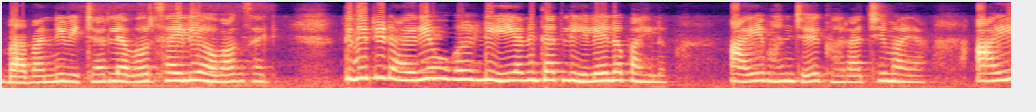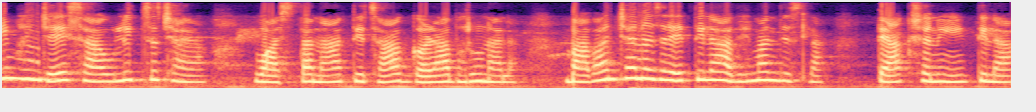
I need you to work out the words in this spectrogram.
बाबांनी विचारल्यावर सायली अवाक झाली. तिने ती डायरी उघडली आणि त्यात लिहिलेलं पाहिलं. आई म्हणजे घराची माया. आई म्हणजे सावलीच छाया. वाचताना तिचा गळा भरून आला. बाबांच्या नजरेत तिला अभिमान दिसला. त्या क्षणी तिला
